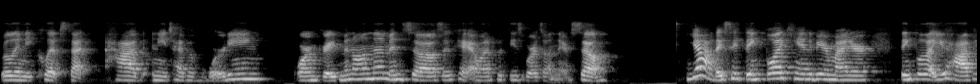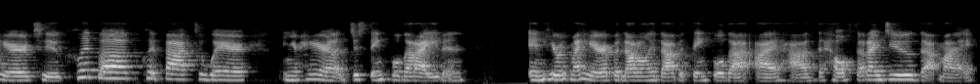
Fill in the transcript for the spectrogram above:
really any clips that have any type of wording or engravement on them and so i was like okay i want to put these words on there so yeah they say thankful i can to be a reminder thankful that you have hair to clip up clip back to wear in your hair like just thankful that i even in here with my hair, but not only that, but thankful that I have the health that I do, that my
